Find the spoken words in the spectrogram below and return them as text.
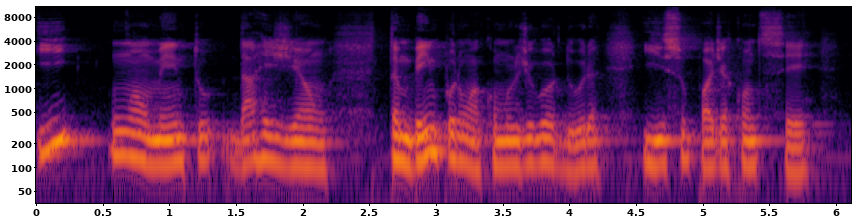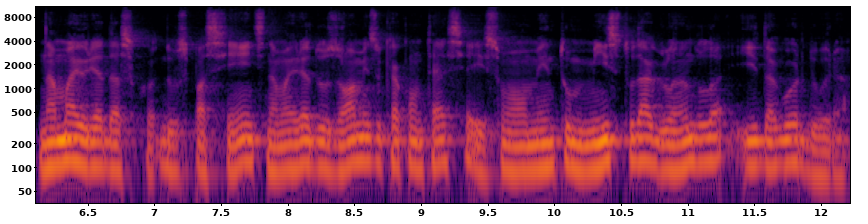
e um aumento da região também por um acúmulo de gordura, e isso pode acontecer na maioria das, dos pacientes, na maioria dos homens, o que acontece é isso, um aumento misto da glândula e da gordura.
